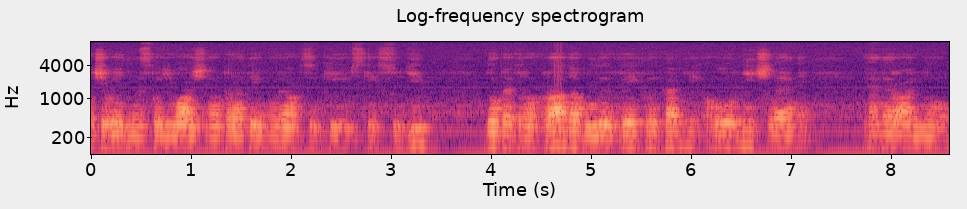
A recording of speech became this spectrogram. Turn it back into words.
очевидно, сподіваючись на оперативну реакцію київських судів, до Петрограда були викликані головні члени Генерального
